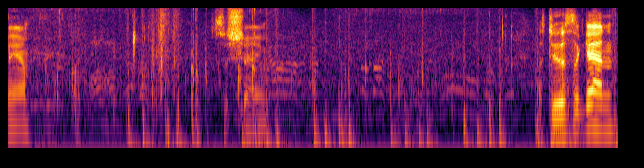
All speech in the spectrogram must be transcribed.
Damn. It's a shame. Let's do this again.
